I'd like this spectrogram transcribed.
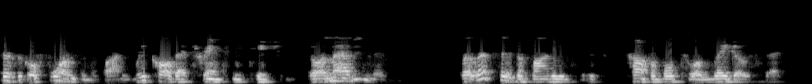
physical forms in the body. We call that transmutation. So mm-hmm. imagine this. But let's say the body is, is comparable to a Lego set.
